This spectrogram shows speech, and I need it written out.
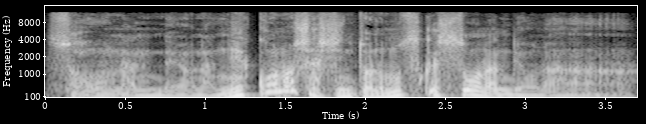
そうなんだよな。猫の写真撮るの難しそうなんだよな。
